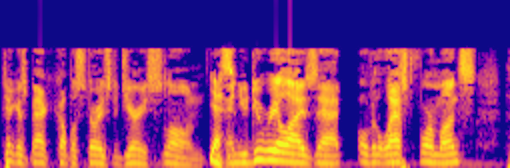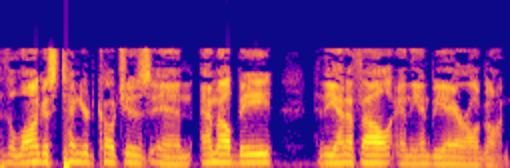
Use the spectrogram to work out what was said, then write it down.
take us back a couple stories to Jerry Sloan. Yes. And you do realize that over the last four months, the longest tenured coaches in MLB, the NFL, and the NBA are all gone.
